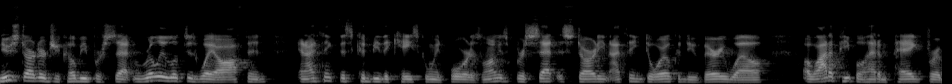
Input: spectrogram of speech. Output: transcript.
New starter Jacoby Brissett really looked his way often, and I think this could be the case going forward. As long as Brissett is starting, I think Doyle could do very well. A lot of people had him pegged for a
